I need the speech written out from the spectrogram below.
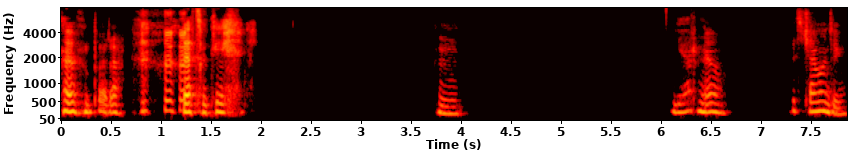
but uh, that's okay. Hmm. Yeah, I don't know. It's challenging.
